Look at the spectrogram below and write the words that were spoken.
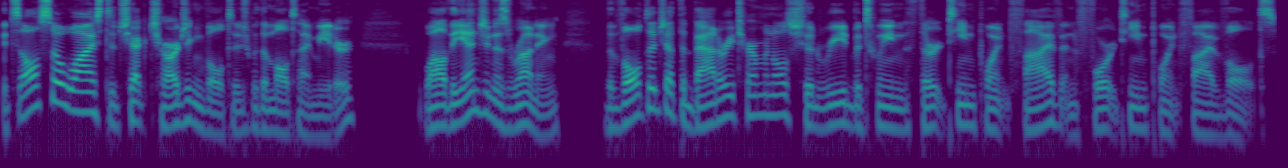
It's also wise to check charging voltage with a multimeter. While the engine is running, the voltage at the battery terminal should read between 13.5 and 14.5 volts.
